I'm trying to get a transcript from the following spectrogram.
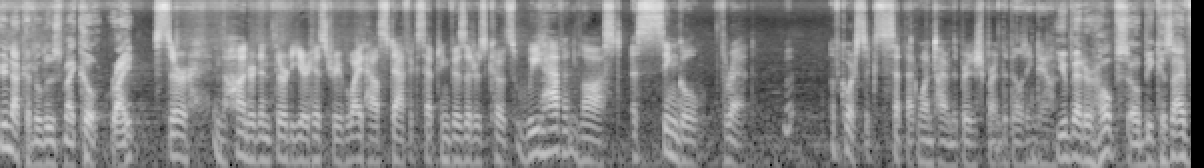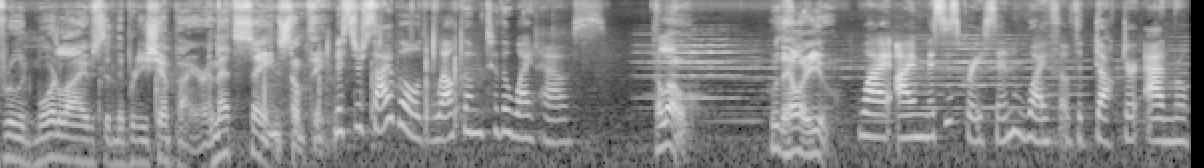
you're not going to lose my coat, right? Sir, in the 130 year history of White House staff accepting visitors' coats, we haven't lost a single thread. Of course, except that one time the British burned the building down. You better hope so, because I've ruined more lives than the British Empire, and that's saying something. Mr. Seibold, welcome to the White House. Hello. Who the hell are you? Why, I'm Mrs. Grayson, wife of the Dr. Admiral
